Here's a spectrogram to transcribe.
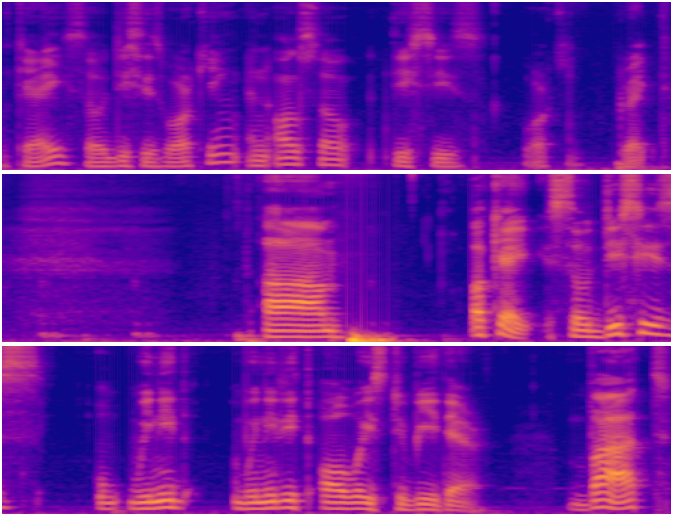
Okay so this is working and also this is working. Great. Um, okay so this is we need we need it always to be there. But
